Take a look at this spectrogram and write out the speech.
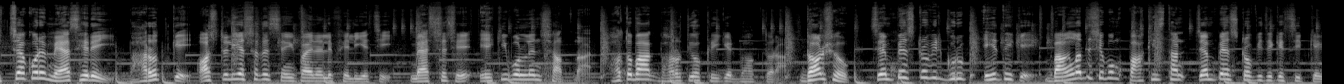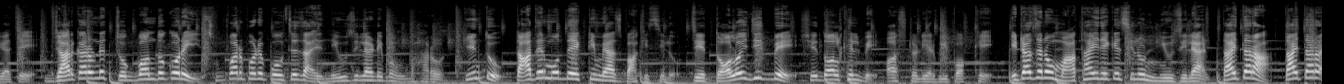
ইচ্ছা করে ম্যাচ হেরেই ভারতকে অস্ট্রেলিয়ার সাথে সেমিফাইনালে ফেলিয়েছি। ম্যাচ শেষে একই বললেন সাতনার, হতবাক ভারতীয় ক্রিকেট ভক্তরা। দর্শক, চ্যাম্পিয়ন্স ট্রফির গ্রুপ এ থেকে বাংলাদেশ এবং পাকিস্তান চ্যাম্পিয়ন্স ট্রফি থেকে ছিটকে গেছে, যার কারণে চোখ বন্ধ করেই সুপার ফোরে পৌঁছে যায় নিউজিল্যান্ড এবং ভারত। কিন্তু তাদের মধ্যে একটি ম্যাচ বাকি ছিল, যে দলই জিতবে, সে দল খেলবে অস্ট্রেলিয়ার বিপক্ষে। এটা যেন মাথায় রেখেছিল নিউজিল্যান্ড। তাই তারা তাই তারা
